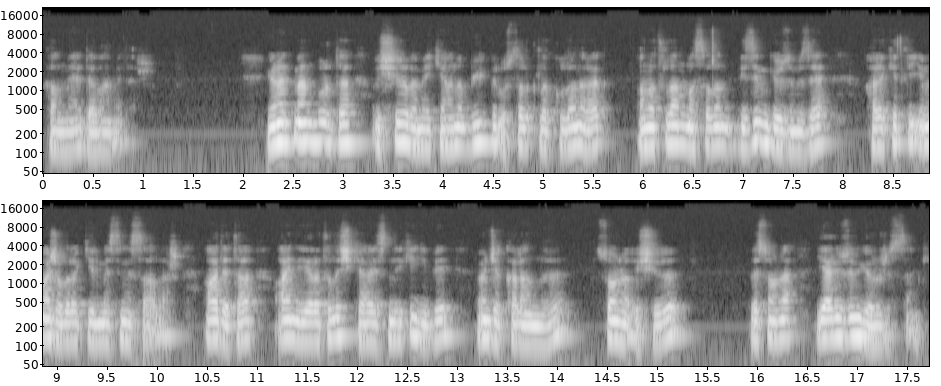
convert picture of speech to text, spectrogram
kalmaya devam eder. Yönetmen burada ışığı ve mekanı büyük bir ustalıkla kullanarak anlatılan masalın bizim gözümüze hareketli imaj olarak girmesini sağlar. Adeta aynı yaratılış hikayesindeki gibi önce karanlığı, sonra ışığı ve sonra yeryüzünü görürüz sanki.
